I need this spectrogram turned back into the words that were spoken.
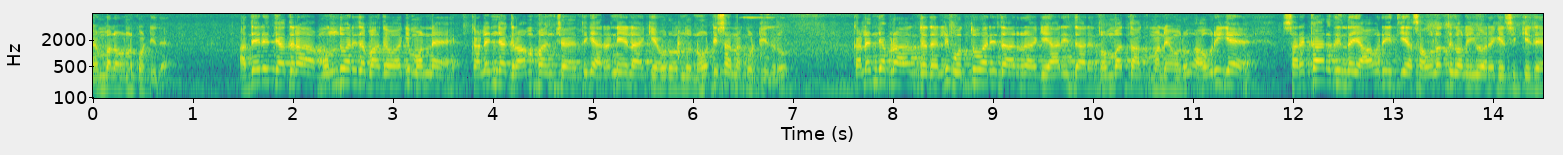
ಬೆಂಬಲವನ್ನು ಕೊಟ್ಟಿದೆ. ಅದೇ ರೀತಿ ಅದರ ಮುಂದುವರಿದ ಭಾಗವಾಗಿ ಮೊನ್ನೆ ಕಳೆಂಜ ಗ್ರಾಮ ಪಂಚಾಯತ್ಗೆ ಅರಣ್ಯ ಇಲಾಖೆಯವರು ಒಂದು ನೋಟಿಸನ್ನು ಕೊಟ್ಟಿದ್ದರು ಕಳೆಂಜ ಭಾಗದಲ್ಲಿ ಒತ್ತುವರಿದಾರರಾಗಿ ಯಾರಿದ್ದಾರೆ? ತೊಂಬತ್ನಾಲ್ಕು ಮನೆಯವರು. ಅವರಿಗೆ ಸರ್ಕಾರದಿಂದ ಯಾವ ರೀತಿಯ ಸವಲತ್ತುಗಳು ಈವರೆಗೆ ಸಿಕ್ಕಿದೆ?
